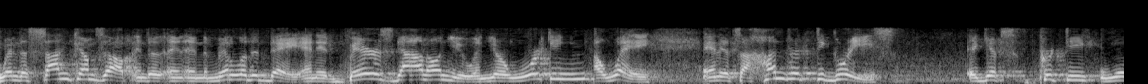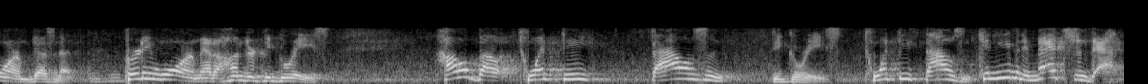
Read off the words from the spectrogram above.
When the sun comes up in the, in, in the middle of the day and it bears down on you and you're working away and it's 100 degrees, it gets pretty warm, doesn't it? Mm-hmm. Pretty warm at 100 degrees. How about 20,000 degrees? 20,000. Can you even imagine that?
